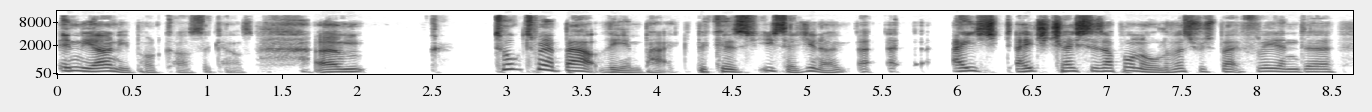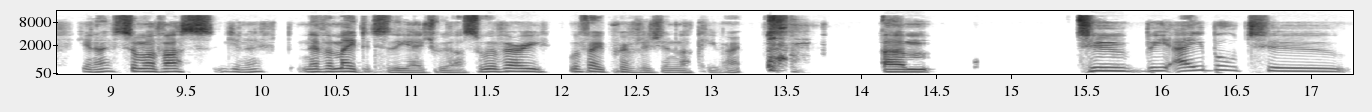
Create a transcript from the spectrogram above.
In the only podcast that counts. Um, talk to me about the impact because you said, you know, uh, uh, age age chases up on all of us respectfully. And, uh, you know, some of us, you know, never made it to the age we are. So we're very, we're very privileged and lucky, right? um, to be able to,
